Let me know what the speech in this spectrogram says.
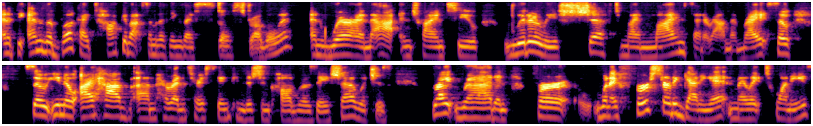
And at the end of the book, I talk about some of the things I still struggle with and where I'm at and trying to literally shift my mindset around them, right? So, so you know, I have um, hereditary skin condition called rosacea, which is bright red. And for when I first started getting it in my late 20s,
